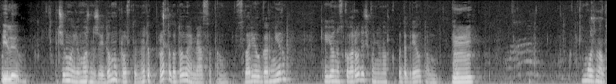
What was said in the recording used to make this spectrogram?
Или... Почему ее можно же и дома просто? Ну, это просто готовое мясо. Там сварил гарнир, ее на сковородочку немножко подогрел, там М, можно в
